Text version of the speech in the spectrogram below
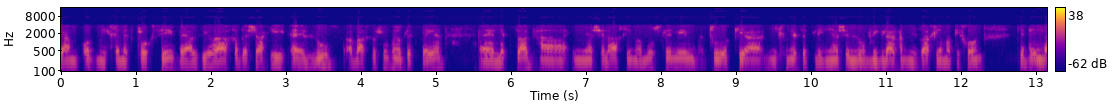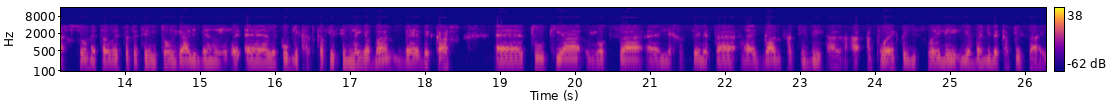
גם עוד מלחמת פרוקסי, והזירה החדשה היא uh, לוב, אבל חשוב מאוד לציין, לצד העניין של האחים המוסלמים, טורקיה נכנסת לעניין של לוב בגלל המזרח ים התיכון, כדי לחסום את הרצף הטריטוריאלי בין רפובליקת קפריסין ליוון, וכך טורקיה רוצה לחסל את הגז הטבעי, הפרויקט הישראלי-יווני וקפריסאי.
